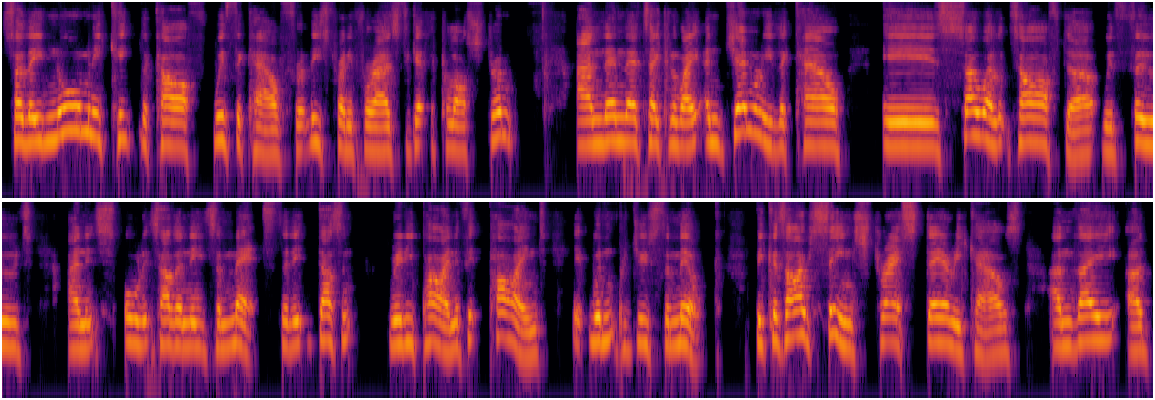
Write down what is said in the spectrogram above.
So they normally keep the calf with the cow for at least 24 hours to get the colostrum, and then they're taken away. And generally, the cow is so well looked after with food and it's all its other needs are met that it doesn't really pine. If it pined, it wouldn't produce the milk. Because I've seen stressed dairy cows and they are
